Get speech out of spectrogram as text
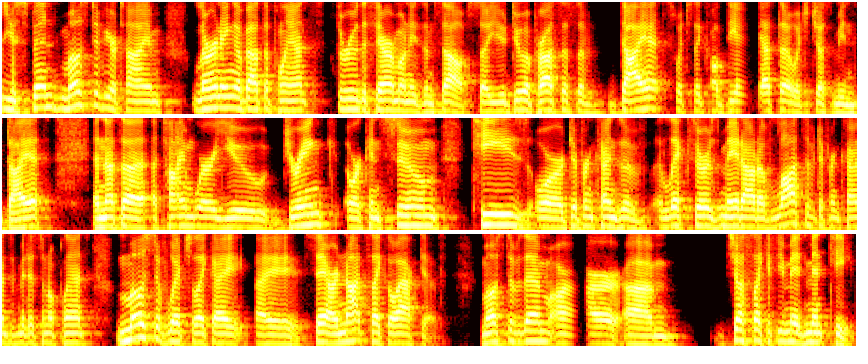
you spend most of your time learning about the plants through the ceremonies themselves. So you do a process of diets, which they call dieta, which just means diets. And that's a, a time where you drink or consume teas or different kinds of elixirs made out of lots of different kinds of medicinal plants, most of which, like I, I say, are not psychoactive. Most of them are, are um, just like if you made mint tea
